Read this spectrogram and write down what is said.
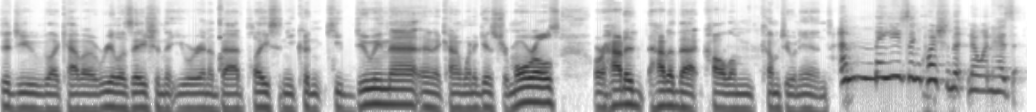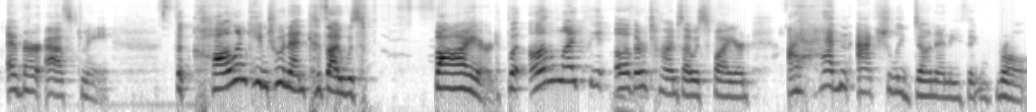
did you like have a realization that you were in a bad place and you couldn't keep doing that, and it kind of went against your morals, or how did how did that column come to an end? Amazing question that no one has ever asked me the column came to an end because I was fired. But unlike the other times I was fired, I hadn't actually done anything wrong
